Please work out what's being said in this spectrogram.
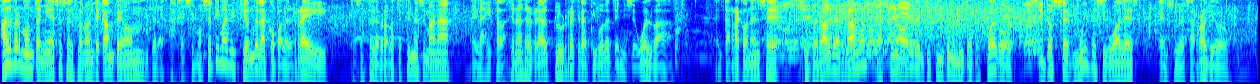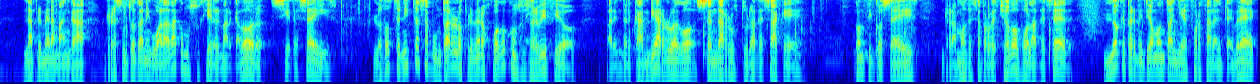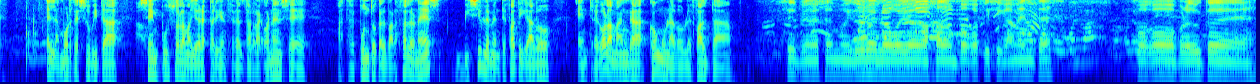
Albert Montañés es el flamante campeón de la 87 edición de la Copa del Rey, que se ha celebrado este fin de semana en las instalaciones del Real Club Recreativo de Tenis de Huelva. El tarraconense superó a Albert Ramos tras una hora y 25 minutos de juego y dos sets muy desiguales en su desarrollo. La primera manga resultó tan igualada como sugiere el marcador, 7-6. Los dos tenistas apuntaron los primeros juegos con su servicio, para intercambiar luego sendas rupturas de saque. Con 5-6, Ramos desaprovechó dos bolas de set, lo que permitió a Montañez forzar el tiebreak. En la muerte súbita se impuso la mayor experiencia del tarraconense, hasta el punto que el barcelonés, visiblemente fatigado, entregó la manga con una doble falta. Sí, el primer set muy duro y luego yo he bajado un poco físicamente, poco producto de,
